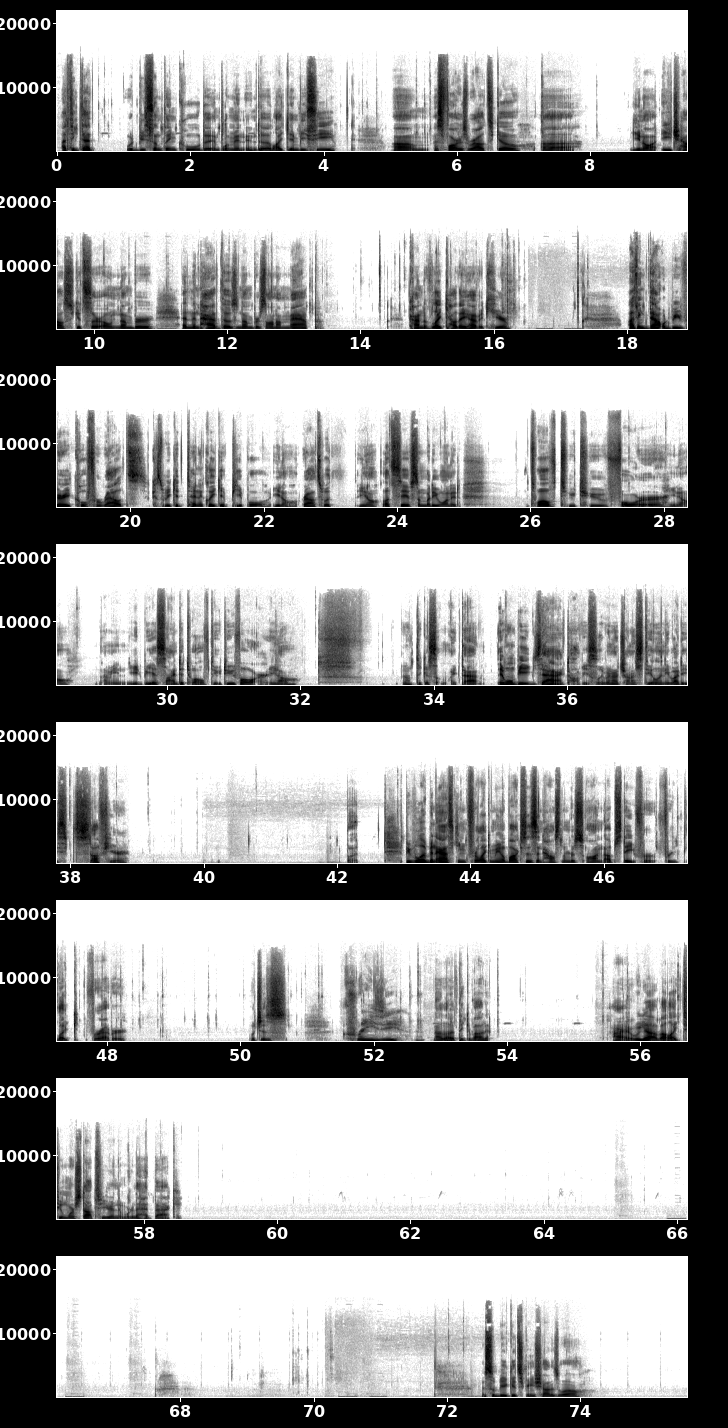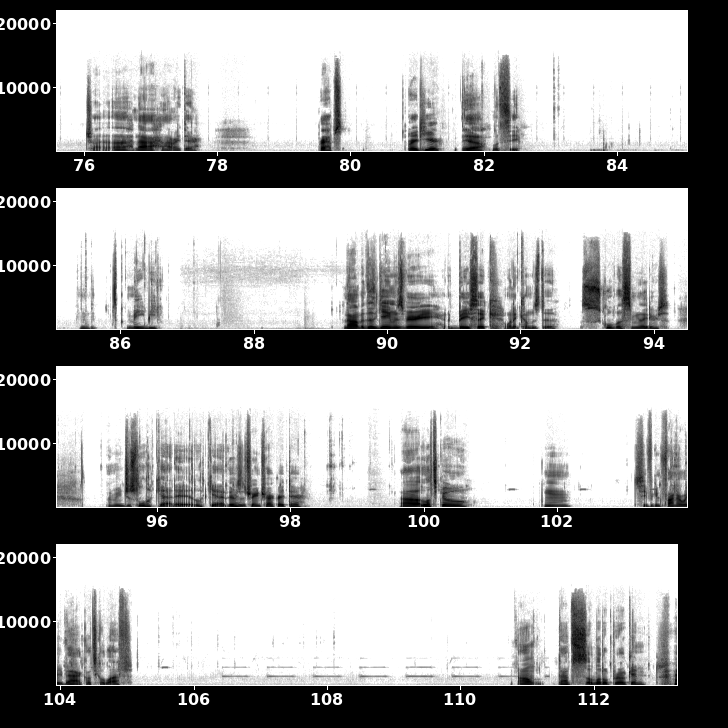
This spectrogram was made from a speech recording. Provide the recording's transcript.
I think that would be something cool to implement into like NBC. Um, as far as routes go, uh, you know, each house gets their own number and then have those numbers on a map, kind of like how they have it here. I think that would be very cool for routes because we could technically give people, you know, routes with, you know, let's say if somebody wanted 12224, you know, I mean, you'd be assigned to 12224, you know. I don't think of something like that. It won't be exact, obviously. We're not trying to steal anybody's stuff here. People have been asking for like mailboxes and house numbers on upstate for for like forever. Which is crazy now that I think about it. Alright, we got about like two more stops here and then we're gonna head back. This would be a good screenshot as well. Try, uh, nah, not right there. Perhaps right here? Yeah, let's see. Hmm, maybe. Nah, but this game is very basic when it comes to school bus simulators. I mean, just look at it. Look at it. There's a train track right there. Uh, let's go. Hmm. See if we can find our way back. Let's go left. Oh, that's a little broken.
